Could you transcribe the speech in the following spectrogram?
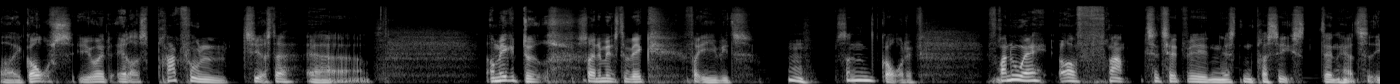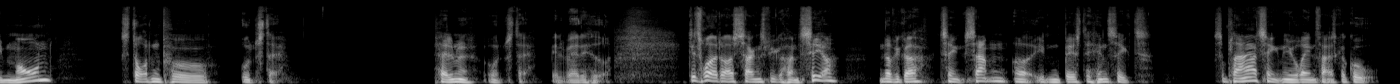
og i gårs, i øvrigt ellers pragtfuld tirsdag, er om ikke død, så er det mindste væk for evigt. Hmm, sådan går det. Fra nu af og frem til tæt ved næsten præcis den her tid i morgen, står den på onsdag. Palme onsdag, eller hvad det hedder. Det tror jeg da også sagtens, vi kan håndtere, når vi gør ting sammen og i den bedste hensigt. Så plejer tingene jo rent faktisk at gå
